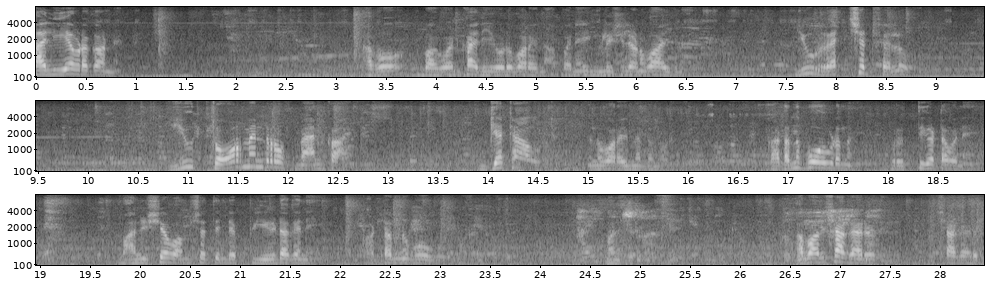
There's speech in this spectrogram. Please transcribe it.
കലിയെ അവിടെ കാണുന്നത് അപ്പോൾ ഭഗവാൻ കലിയോട് പറയുന്നത് അപ്പനെ ഇംഗ്ലീഷിലാണ് വായിക്കുന്നത് you wretched fellow you tormentor of mankind get out എന്ന് പറയുന്നുണ്ടെന്ന് പറഞ്ഞു. കടന്നു പോ ഇവിടുന്ന്. വൃത്തികെട്ടവനെ. മനുഷ്യവംശത്തിന്റെ പീഡകനെ കടന്നു പോകും. മനസ്സിലായി അപ്പോൾ അത് ശകാരം ശകാരം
